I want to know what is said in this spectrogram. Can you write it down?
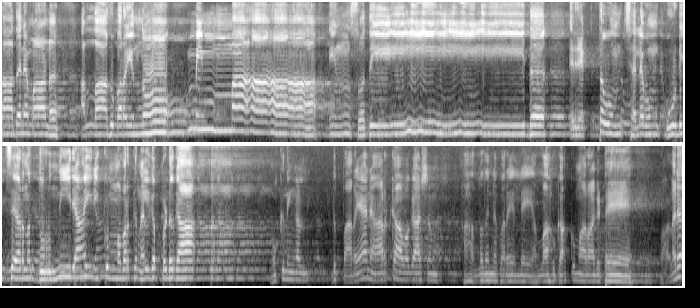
സാധനമാണ്. അള്ളാഹു പറയുന്നു മിമ്മാ. രക്തവും ചലവും കൂടിച്ചേർന്ന് ദുർനീരായിരിക്കും അവർക്ക് നൽകപ്പെടുക. നോക്ക് നിങ്ങൾ ഇത് പറയാൻ ആർക്കാ അവകാശം? അല്ല തന്നെ പറയല്ലേ അള്ളാഹു കാക്കുമാറാകട്ടെ. വളരെ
